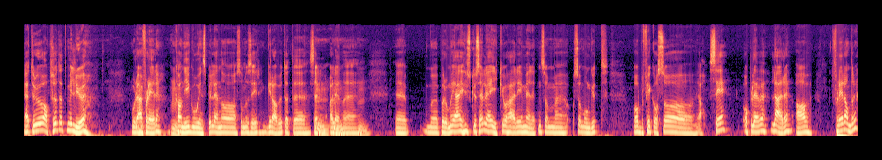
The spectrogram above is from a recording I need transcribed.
Jeg tror absolutt et miljø hvor det er flere, kan gi gode innspill enn å, som du sier, grave ut dette selv Mm, alene mm, mm. eh, på rommet. Jeg husker selv, jeg gikk jo her i menigheten som, eh, som ung gutt, og fikk også ja, se, oppleve, lære av flere andre,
